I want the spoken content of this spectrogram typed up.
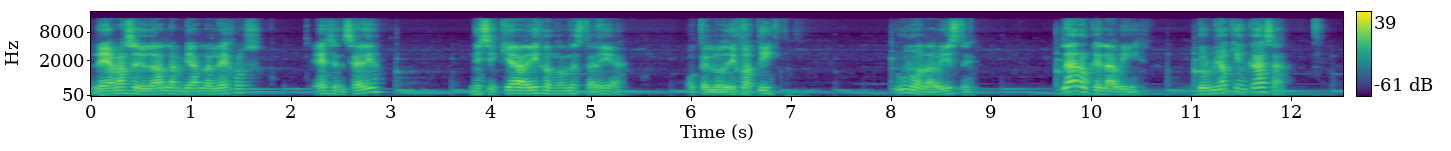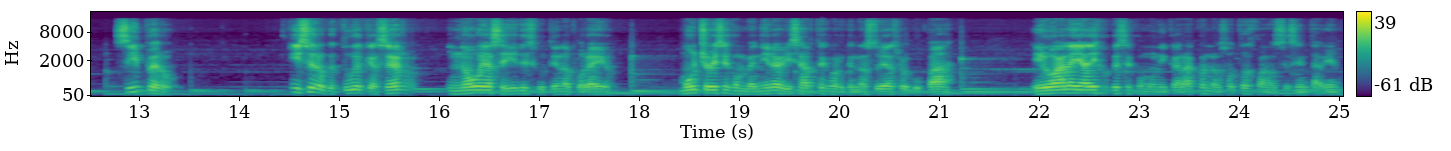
¿Le llamas ayudarla a enviarla lejos? ¿Es en serio? Ni siquiera dijo en dónde estaría. ¿O te lo dijo a ti? Tú no la viste. Claro que la vi. ¿Durmió aquí en casa? Sí, pero hice lo que tuve que hacer y no voy a seguir discutiendo por ello. Mucho hice con venir a avisarte porque no estuvieras preocupada. Igual ella dijo que se comunicará con nosotros cuando se sienta bien.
